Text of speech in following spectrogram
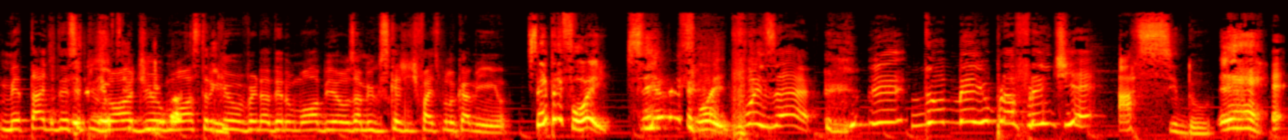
metade desse episódio mostra que o verdadeiro mob é os amigos que a gente faz pelo caminho. Sempre foi. Sempre foi. pois é. E do meio pra frente é ácido. É. É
